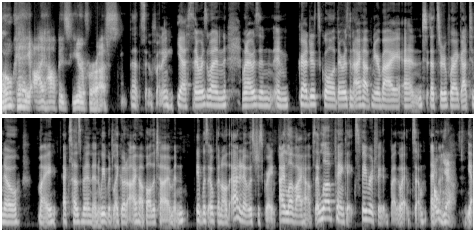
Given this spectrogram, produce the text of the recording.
okay, IHOP is here for us. That's so funny. Yes, there was one when I was in in graduate school. There was an IHOP nearby, and that's sort of where I got to know my ex husband. And we would like go to IHOP all the time, and it was open all. The, I don't know. It was just great. I love IHOPs. I love pancakes. Favorite food, by the way. So Oh, yeah. Yeah.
